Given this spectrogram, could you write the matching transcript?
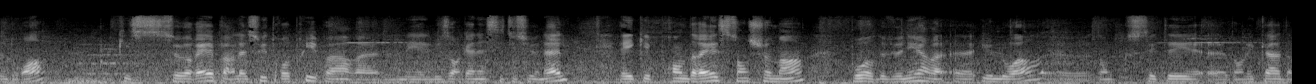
de droit qui serait par la suite repris par euh, les, organes institutionnels et qui prendrait son chemin pour devenir euh, une loi. Euh, donc c'était dans le cadre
